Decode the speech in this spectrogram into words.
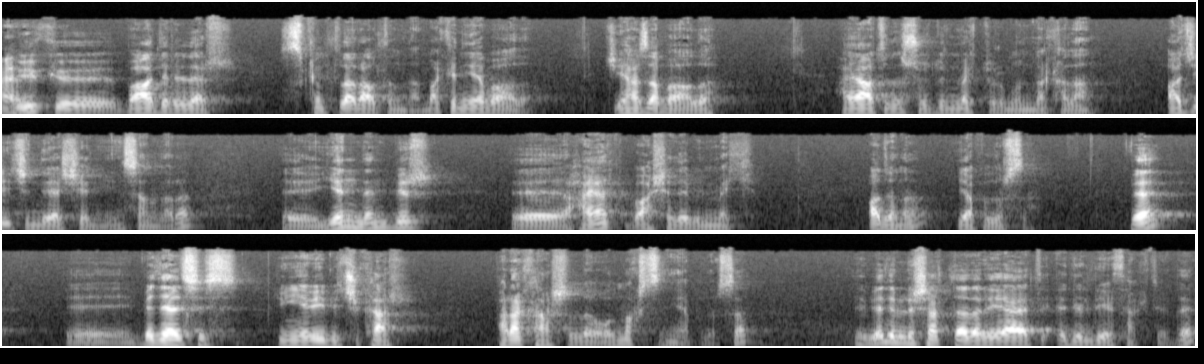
Evet. büyük e, badireler, sıkıntılar altında, makineye bağlı, cihaza bağlı, hayatını sürdürmek durumunda kalan, acı içinde yaşayan insanlara e, yeniden bir e, hayat bahşedebilmek adına yapılırsa ve e, bedelsiz, dünyevi bir çıkar, para karşılığı olmaksızın yapılırsa, e, belirli şartlarda riayet edildiği takdirde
